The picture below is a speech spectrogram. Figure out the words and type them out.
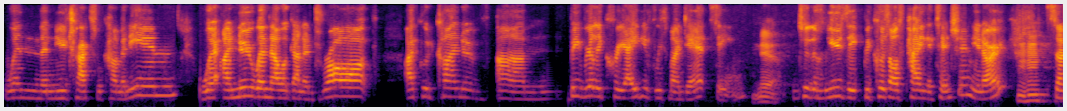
when the new tracks were coming in, where I knew when they were going to drop. I could kind of um, be really creative with my dancing Yeah. to the music because I was paying attention, you know. hmm So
